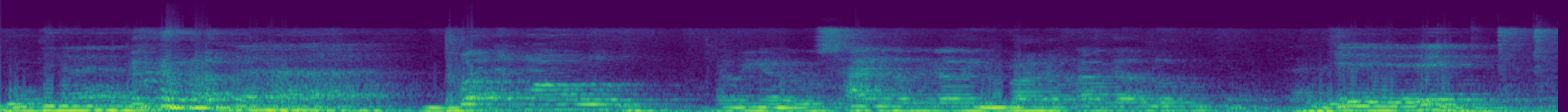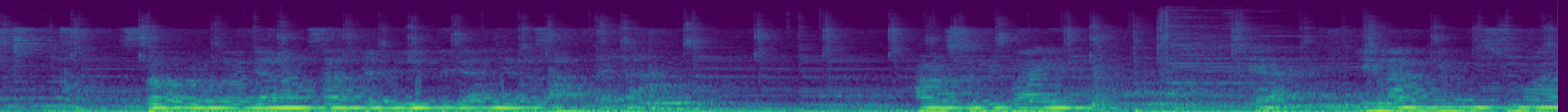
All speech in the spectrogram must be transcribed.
Bugin aja. Banyak mau lo tapi nggak sama sekali ibadah kagak lo anjing. Astagfirullah jangan sampai begitu jangan jangan sampai dah harus lebih baik. Ya hilangin semua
